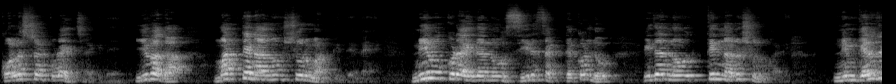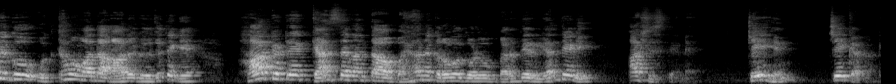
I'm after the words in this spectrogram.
ಕೊಲೆಸ್ಟ್ರಾಲ್ ಕೂಡ ಹೆಚ್ಚಾಗಿದೆ. ಇವಾಗ ಮತ್ತೆ ನಾನು ಶುರು ಮಾಡ್ತಿದ್ದೇನೆ. ನೀವು ಕೂಡ ಇದನ್ನು ಸೀರಿಯಸ್ ಆಗಿ ತಗೊಂಡು ಇದನ್ನು ತಿನ್ನಲು ಶುರು ಮಾಡಿ. ನಿಮ್ಗೆಲ್ರಿಗೂ ಉತ್ತಮವಾದ ಆರೋಗ್ಯದ ಜೊತೆಗೆ ಹಾರ್ಟ್ ಅಟ್ಯಾಕ್ ಕ್ಯಾನ್ಸರ್ ಅಂತ ಭಯಾನಕ ರೋಗಗಳು ಬರದಿರಲಿ ಅಂತೇಳಿ ಆಶಿಸ್ತೇನೆ. ಜೈ ಹಿಂದ್ ಜೈ ಕರ್ನಾಟಕ.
